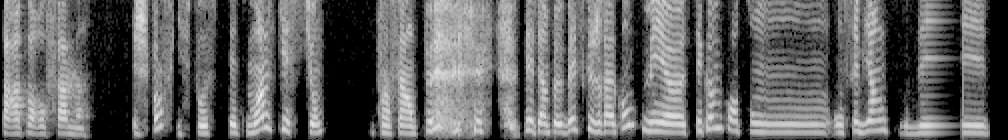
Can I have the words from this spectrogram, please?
par rapport aux femmes? Je pense qu'ils se posent peut-être moins de questions. Enfin, c'est un peu peut-être un peu bête ce que je raconte, mais euh, c'est comme quand on, on, sait bien que pour des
